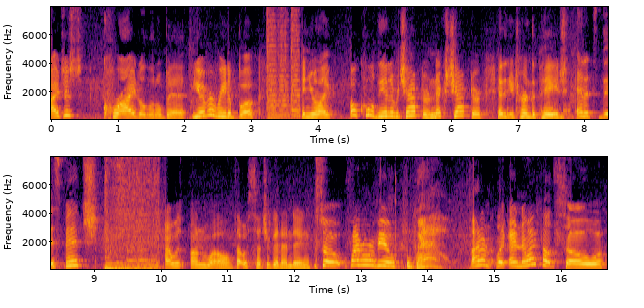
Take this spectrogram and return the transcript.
I just cried a little bit. You ever read a book and you're like, oh cool, the end of a chapter, next chapter, and then you turn the page and it's this bitch. I was unwell. That was such a good ending. So, final review. Wow. I don't, like, I know I felt so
